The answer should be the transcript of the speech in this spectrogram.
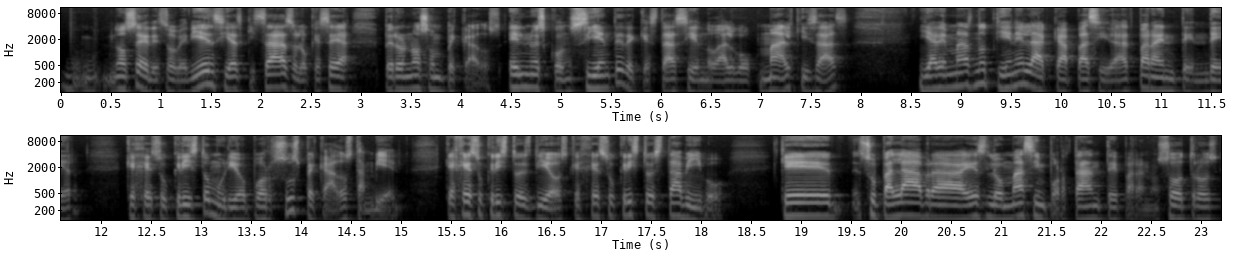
no sé, desobediencias quizás o lo que sea, pero no son pecados. Él no es consciente de que está haciendo algo mal quizás y además no tiene la capacidad para entender que Jesucristo murió por sus pecados también, que Jesucristo es Dios, que Jesucristo está vivo, que su palabra es lo más importante para nosotros.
